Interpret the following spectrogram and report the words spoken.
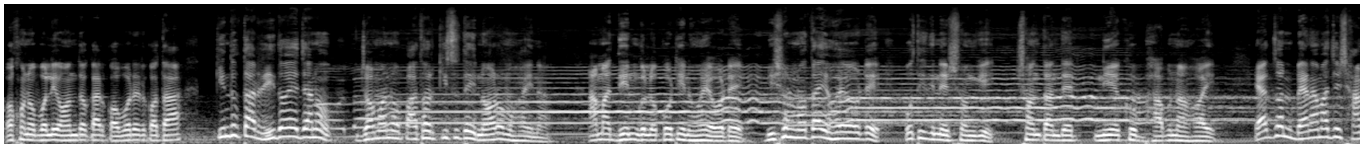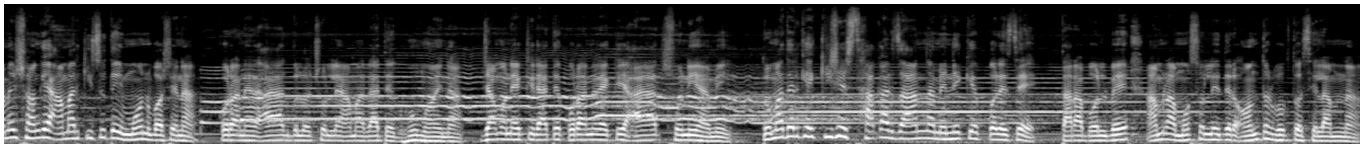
কখনো বলি অন্ধকার কবরের কথা, কিন্তু তার হৃদয়ে যেন জমানো পাথর কিছুতেই নরম হয় না। আমার দিনগুলো কঠিন হয়ে ওঠে, বিষণ্ণতাই হয়ে ওঠে প্রতিদিনের সঙ্গী। সন্তানদের নিয়ে খুব ভাবনা হয়। একজন বেনামাজি স্বামীর সঙ্গে আমার কিছুতেই মন বসে না। কোরআনের আয়াতগুলো শুনলে আমার রাতে ঘুম হয় না। যেমন একটি রাতে কোরআনের একটি আয়াত শুনি আমি। তোমাদেরকে কিসের থাকার জাহান নামে নিক্ষেপ করেছে? তারা বলবে, আমরা মুসল্লিদের অন্তর্ভুক্ত ছিলাম না।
